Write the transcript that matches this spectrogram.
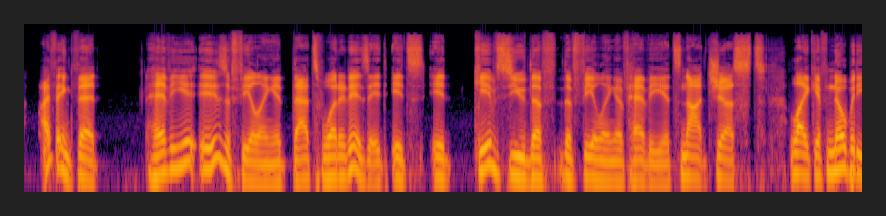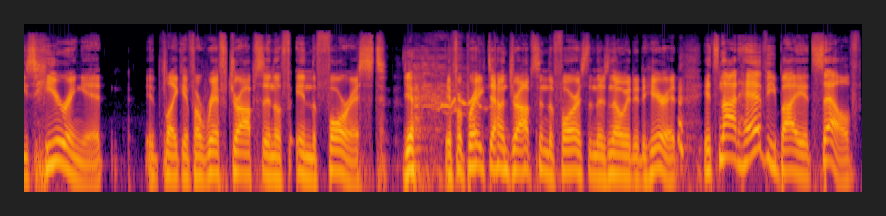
i think that heavy is a feeling it that's what it is it it's it gives you the the feeling of heavy. It's not just like if nobody's hearing it. It's like if a riff drops in the in the forest. Yeah. if a breakdown drops in the forest and there's no way to hear it, it's not heavy by itself.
